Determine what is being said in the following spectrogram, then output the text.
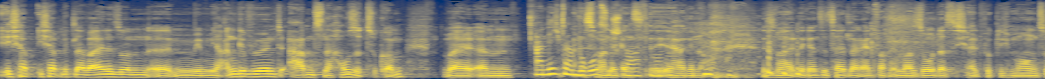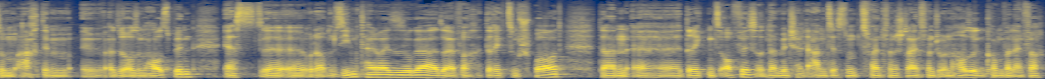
ich habe ich hab mittlerweile so ein, äh, mir, mir angewöhnt, abends nach Hause zu kommen, weil ähm, Ah, nicht mehr im es Büro zu schlafen. ganze, ja genau. es war halt eine ganze Zeit lang einfach immer so, dass ich halt wirklich morgens um acht im, äh, also aus dem Haus bin, erst äh, oder um sieben teilweise sogar, also einfach direkt zum Sport, dann äh, direkt ins Office und dann bin ich halt abends erst um 22, 23 Uhr nach Hause gekommen, weil einfach,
